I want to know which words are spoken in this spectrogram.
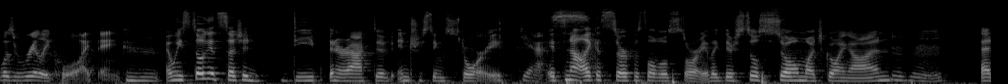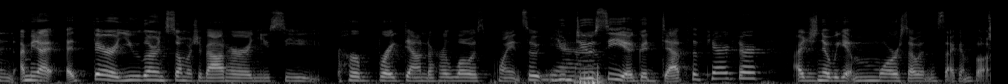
was really cool. I think. and we still get such a deep, interactive, interesting story. Yes. It's not like a surface level story. Like there's still so much going on. Mm-hmm. And I mean, I, Feyre, you learn so much about her, and you see her break down to her lowest point. So you do see a good depth of character. I just know we get more so in the second book.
